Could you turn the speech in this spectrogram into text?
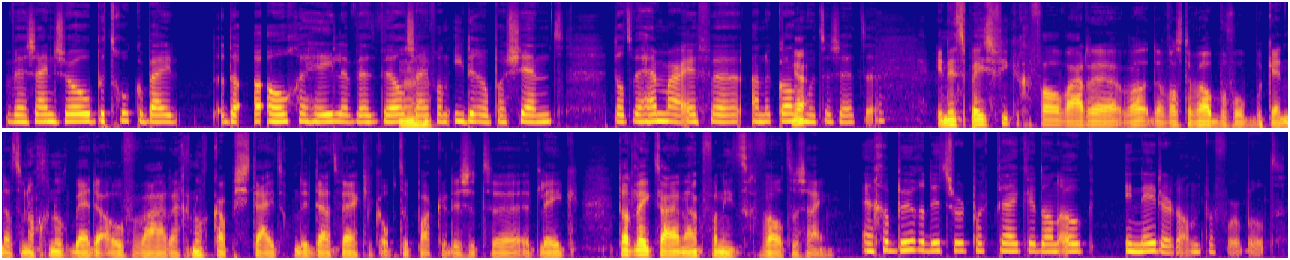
we zijn zo betrokken bij de algehele welzijn mm van iedere patiënt dat we hem maar even aan de kant ja. moeten zetten. In dit specifieke geval waren, was er wel bijvoorbeeld bekend dat er nog genoeg bedden over waren, genoeg capaciteit om dit daadwerkelijk op te pakken. Dus het, uh, het leek, dat leek daar in elk geval niet het geval te zijn. En gebeuren dit soort praktijken dan ook in Nederland bijvoorbeeld?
